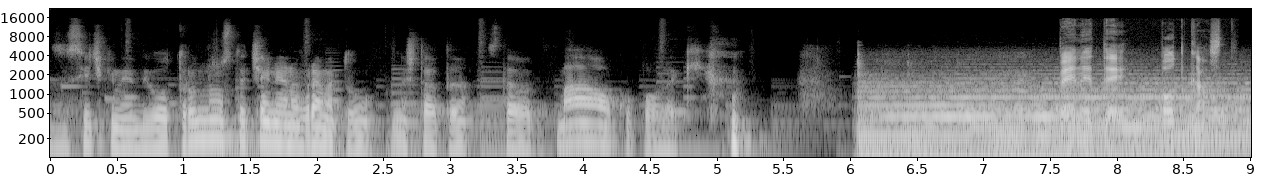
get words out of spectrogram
За всички ми е било трудно, но с течение на времето нещата стават малко по-леки. БНТ подкаст.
